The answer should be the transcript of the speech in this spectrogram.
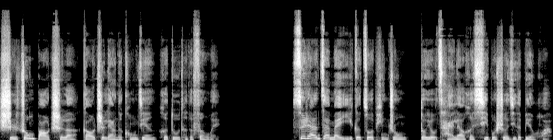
始终保持了高质量的空间和独特的氛围。虽然在每一个作品中都有材料和细部设计的变化，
